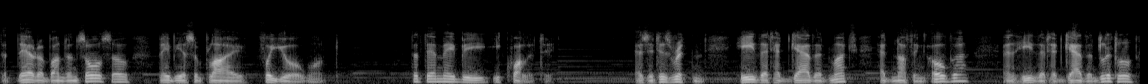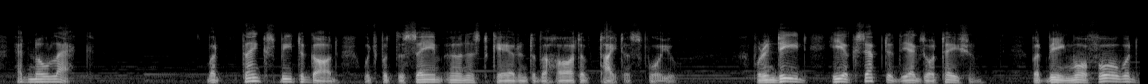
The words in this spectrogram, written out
that their abundance also may be a supply for your want, that there may be equality. As it is written, He that had gathered much had nothing over, and he that had gathered little had no lack. But thanks be to God, which put the same earnest care into the heart of Titus for you. For indeed he accepted the exhortation, but being more forward,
